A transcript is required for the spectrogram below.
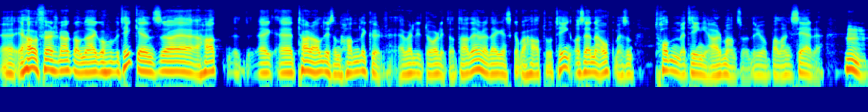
Eh, jeg har jo før snakka om når jeg går på butikken, så jeg, hat, jeg, jeg, tar aldri sånn handlekurv. Jeg er veldig dårlig til å ta det, for jeg skal bare ha to ting. Og så ender jeg opp med sånn tonn med ting i armene som jeg driver og balanserer. Mm.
